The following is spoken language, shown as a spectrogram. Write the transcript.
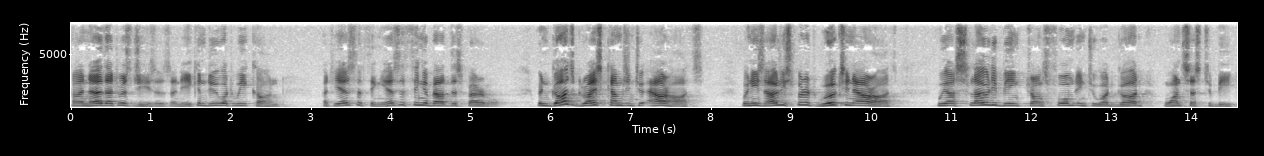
I know that was Jesus, and he can do what we can't. But here's the thing here's the thing about this parable. When God's grace comes into our hearts, when His Holy Spirit works in our hearts, we are slowly being transformed into what God wants us to be.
